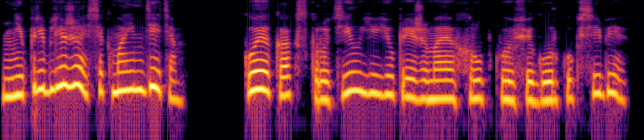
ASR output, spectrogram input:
«Не приближайся к моим детям!» Кое-как скрутил ее, прижимая хрупкую фигурку к себе.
